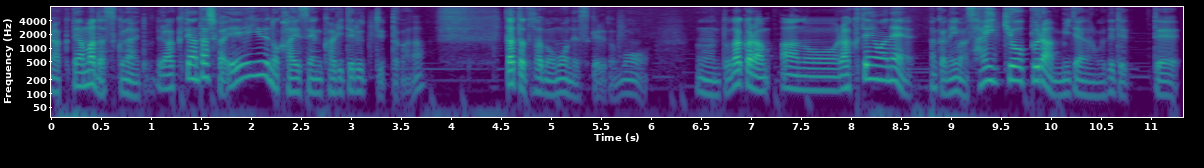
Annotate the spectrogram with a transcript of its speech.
楽天はまだ少ないと。で、楽天は確か au の回線借りてるって言ったかなだったと多分思うんですけれども、うんと、だから、あの、楽天はね、なんかね、今最強プランみたいなのが出てって、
